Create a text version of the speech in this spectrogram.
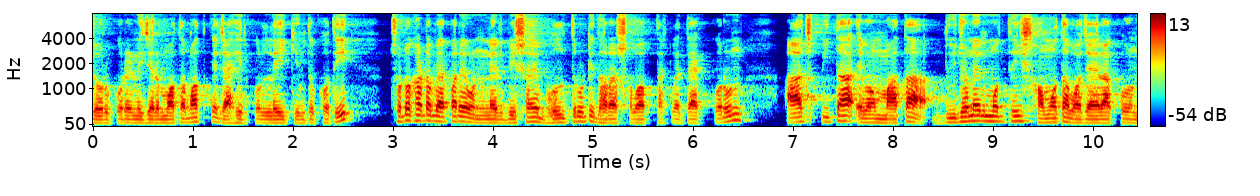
জোর করে নিজের মতামতকে জাহির করলেই কিন্তু ক্ষতি। ছোটোখাটো ব্যাপারে অন্যের বিষয়ে ভুল ত্রুটি ধরার স্বভাব থাকলে ত্যাগ করুন। আজ পিতা এবং মাতা দুজনের মধ্যেই সমতা বজায় রাখুন।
